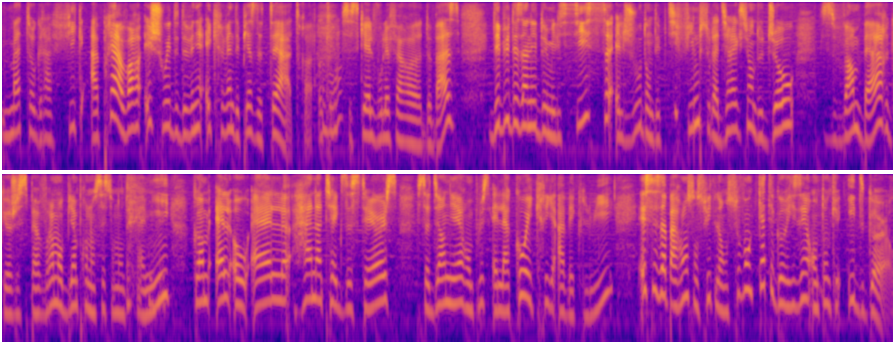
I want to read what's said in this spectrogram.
cinématographique après avoir échoué de devenir écrivaine des pièces de théâtre. C'est ce qu'elle voulait faire euh, de base. Début des années 2006, elle joue dans des petits films sous la direction de Joe Svamberg, j'espère vraiment bien prononcer son nom de famille, comme LOL, Hannah Takes the Stairs. Ce dernier, en plus, elle l'a coécrit avec lui. Et ses apparences ensuite l'ont souvent catégorisée en tant que It Girl.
